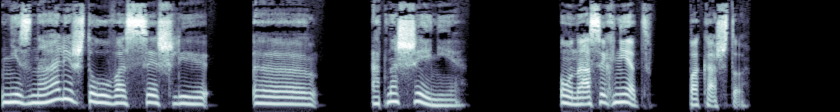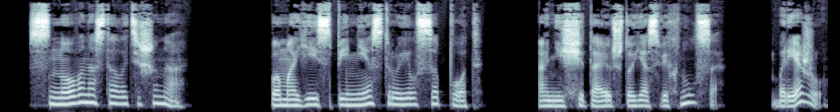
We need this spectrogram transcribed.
не знали, что у вас с Эшли... э... отношения?» «У нас их нет, пока что». Снова настала тишина. По моей спине струился пот. Они считают, что я свихнулся? Брежу?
